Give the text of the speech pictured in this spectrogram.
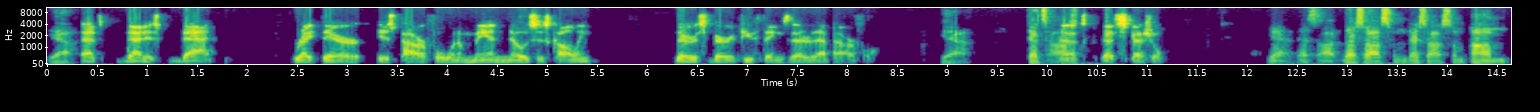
Yeah. that's that is that right there is powerful when a man knows his calling. There's very few things that are that powerful. Yeah. That's awesome. That's that's special. Yeah, that's that's awesome. That's awesome. Um,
